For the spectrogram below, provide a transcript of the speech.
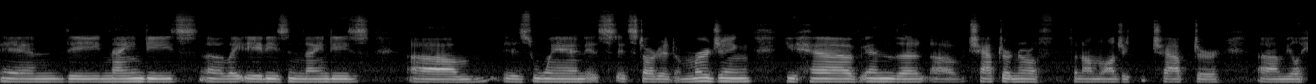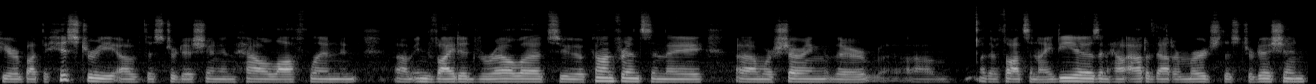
in the 90s, uh, late 80s and 90s, um, is when it's, it started emerging. You have in the uh, chapter, neurophenomenology chapter, um, you'll hear about the history of this tradition and how Laughlin um, invited Varela to a conference and they um, were sharing their um, their thoughts and ideas and how out of that emerged this tradition.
